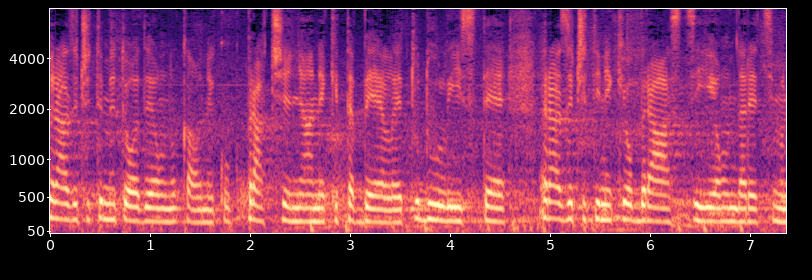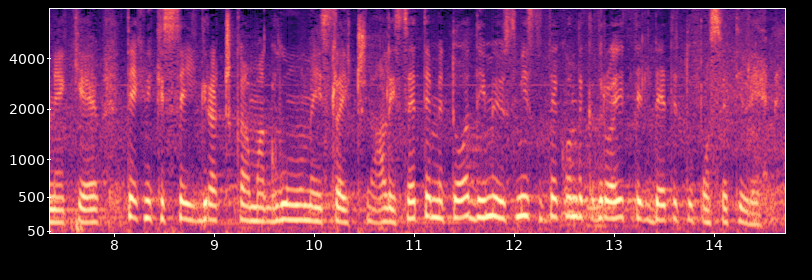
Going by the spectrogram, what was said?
različite metode, ono kao nekog praćenja, neke tabele, to-do liste, različiti neki obrazci, onda recimo neke tehnike sa igračkama, glume i slično, ali sve te metode imaju smisla tek onda kad roditelj detetu posveti vreme.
